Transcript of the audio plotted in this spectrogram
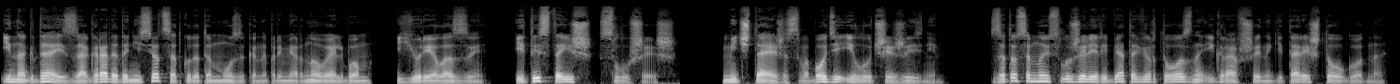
Иногда из-за ограды донесется откуда-то музыка, например, новый альбом Юрия Лозы, и ты стоишь, слушаешь. Мечтаешь о свободе и лучшей жизни. Зато со мной служили ребята, виртуозно игравшие на гитаре что угодно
